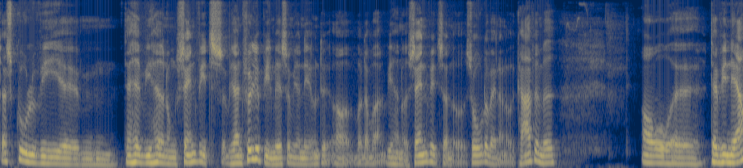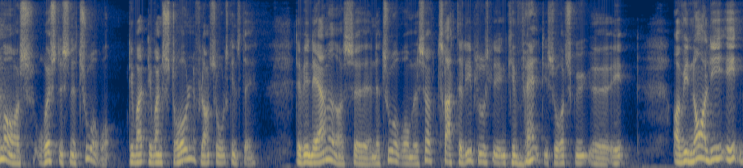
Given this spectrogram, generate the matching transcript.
der skulle vi, øh, der havde vi havde nogle sandwich, og vi havde en følgebil med, som jeg nævnte, og hvor der var, vi havde noget sandwich og noget sodavand og noget kaffe med. Og øh, da vi nærmer os Røstens naturrum, det var, det var en strålende flot solskinsdag. Da vi nærmede os øh, naturrummet, så trak der lige pludselig en gevaldig sort sky øh, ind. Og vi når lige ind,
